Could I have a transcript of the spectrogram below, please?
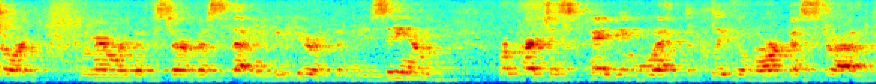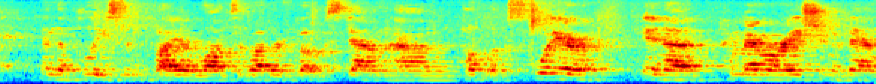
short commemorative service that will be here at the museum, we're participating with the Cleveland Orchestra and the police and fire, lots of other folks down on Public Square in a commemoration event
